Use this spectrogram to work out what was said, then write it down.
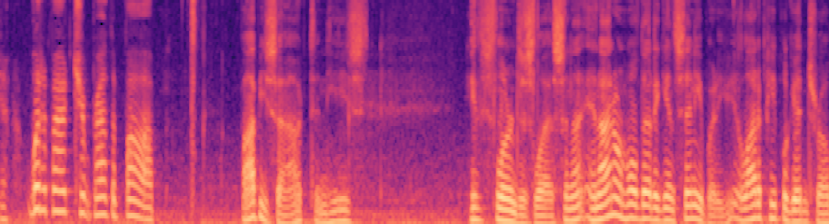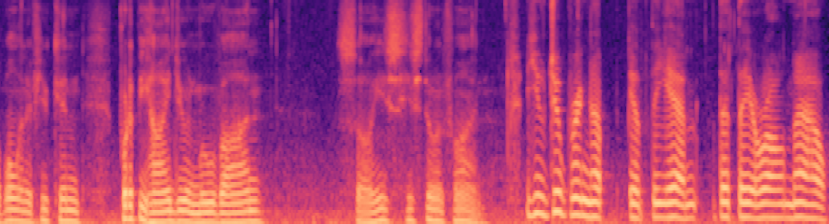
yeah. What about your brother Bob? Bobby's out, and he's he's learned his lesson, and I don't hold that against anybody. A lot of people get in trouble, and if you can put it behind you and move on, so he's he's doing fine. You do bring up at the end that they are all now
